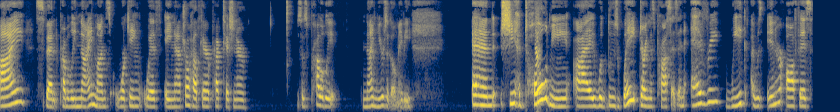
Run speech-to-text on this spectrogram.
I spent probably nine months working with a natural healthcare practitioner. This is probably nine years ago, maybe. And she had told me I would lose weight during this process. And every week I was in her office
